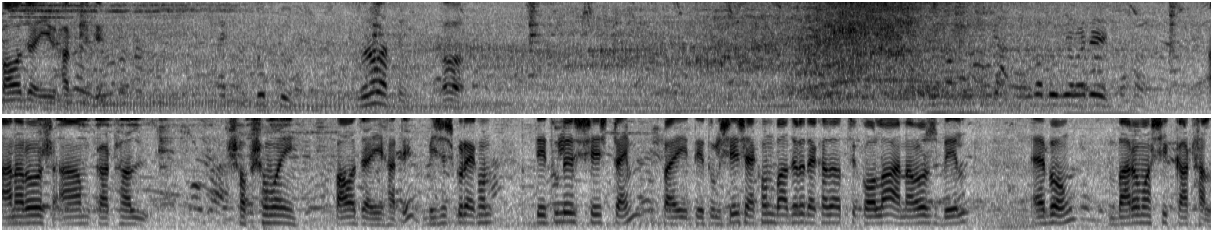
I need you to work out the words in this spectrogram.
পাওয়া যায় এই হাটটিতে। ধন্যবাদ আনারস আম কাঁঠাল সবসময় পাওয়া যায় এই হাটে। বিশেষ করে এখন তেঁতুলের শেষ টাইম প্রায় তেঁতুল শেষ। এখন বাজারে দেখা যাচ্ছে কলা আনারস বেল এবং বারো মাসিক কাঁঠাল।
